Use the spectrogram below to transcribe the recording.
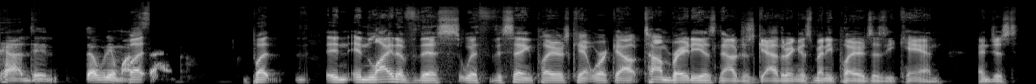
Yeah, dude. Nobody wants but, that. But in in light of this, with the saying players can't work out, Tom Brady is now just gathering as many players as he can and just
